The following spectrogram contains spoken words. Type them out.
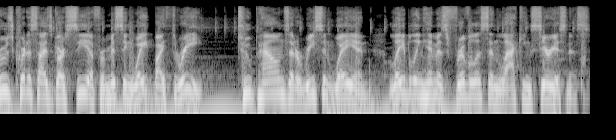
Cruz criticized Garcia for missing weight by three, two pounds at a recent weigh-in, labeling him as frivolous and lacking seriousness.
